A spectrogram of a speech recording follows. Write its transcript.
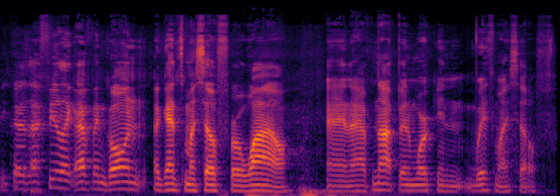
Because I feel like I've been going against myself for a while and I have not been working with myself.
